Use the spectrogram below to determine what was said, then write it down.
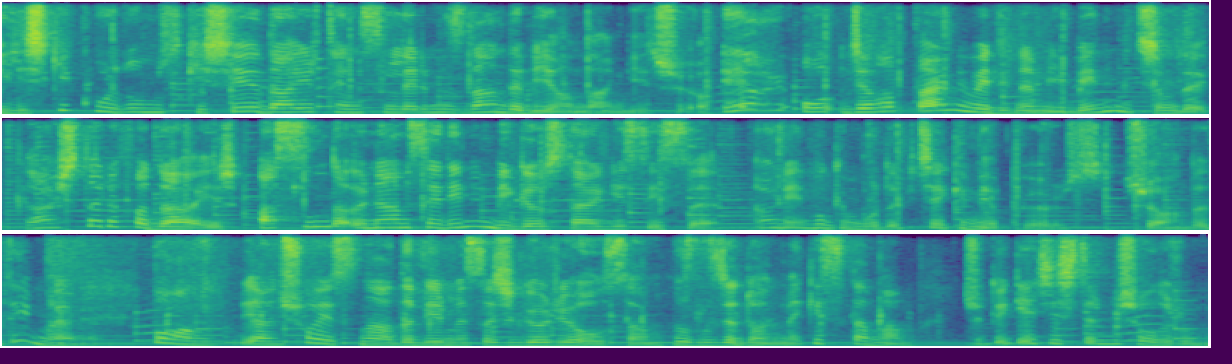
ilişki kurduğumuz kişiye dair temsillerimizden de bir yandan geçiyor. Eğer o cevap vermeme dinamiği benim içimde karşı tarafa dair aslında önemsediğimin bir göstergesi ise örneğin bugün burada bir çekim yapıyoruz şu anda değil mi? Evet. Bu an yani şu esnada bir mesajı görüyor olsam hızlıca dönmek istemem. Çünkü geçiştirmiş olurum.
